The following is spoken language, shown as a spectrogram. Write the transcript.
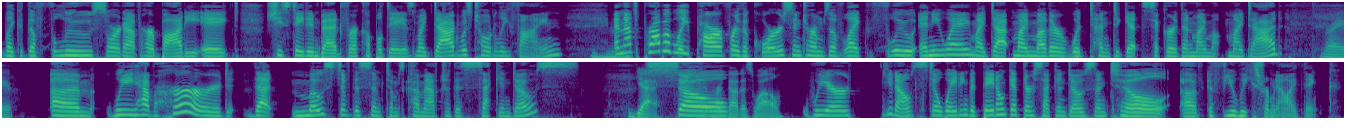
like the flu sort of her body ached she stayed in bed for a couple days my dad was totally fine and that's probably par for the course in terms of like flu anyway my dad my mother would tend to get sicker than my my dad right. um, we have heard that most of the symptoms come after the second dose. Yes. So- that as well. We're, you know, still waiting, but they don't get their second dose until uh, a few weeks from now, I think.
